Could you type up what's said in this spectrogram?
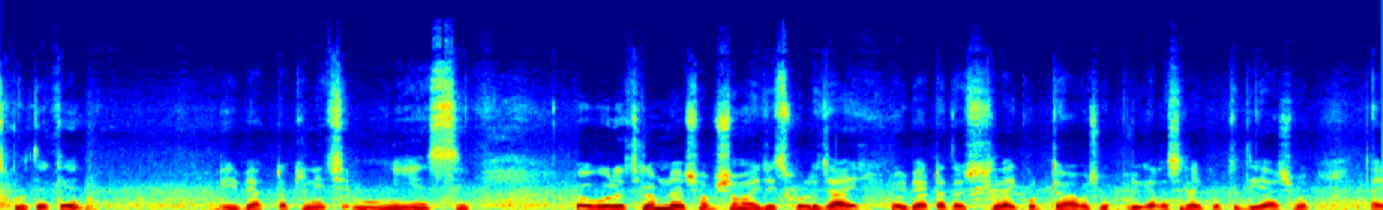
স্কুল থেকে এই ব্যাগটা কিনেছি, নিয়ে এসেছি। ওই বলেছিলাম না সবসময় যে স্কুলে যাই, ওই ব্যাগটা তো সেলাই করতে হবে সত্তর গেলে সেলাই করতে দিয়ে আসব। তাই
